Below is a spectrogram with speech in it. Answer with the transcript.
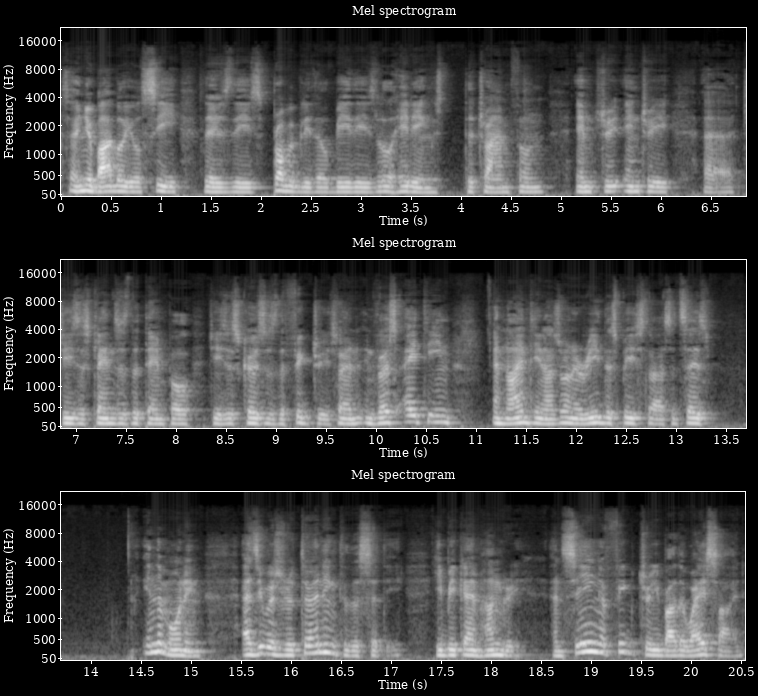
so in your Bible, you'll see there's these, probably there'll be these little headings, the triumphal entry, entry uh, Jesus cleanses the temple, Jesus curses the fig tree. So in, in verse 18 and 19, I just want to read this piece to us. It says, In the morning, as he was returning to the city, he became hungry, and seeing a fig tree by the wayside,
